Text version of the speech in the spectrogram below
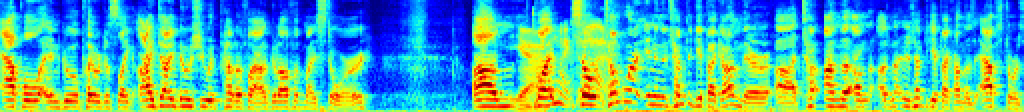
Apple and Google Play were just like, I diagnose you with pedophile, get off of my store. Um, Yeah. But Oh my so Tumblr, in an attempt to get back on there, uh, tu- on the on, on an attempt to get back on those app stores,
